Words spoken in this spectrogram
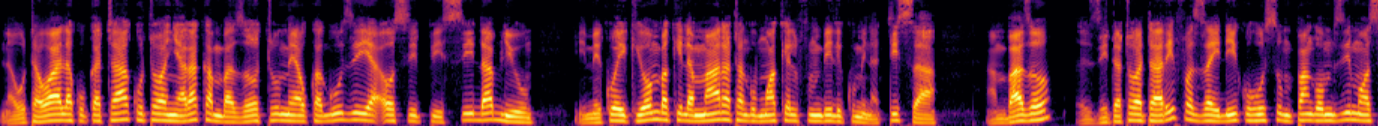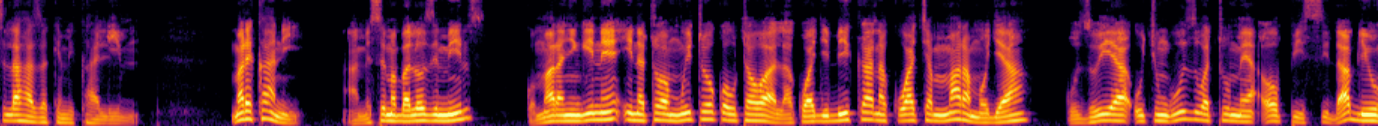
na utawala kukataa kutoa nyaraka ambazo tume ya ukaguzi ya OCPCW imekuwa ikiomba kila mara tangu mwaka 2019 ambazo zitatoa taarifa zaidi kuhusu mpango mzima wa silaha za kemikali. Marekani, amesema Balozi Mills, kwa mara nyingine inatoa mwito kwa utawala kuwajibika na kuacha mara moja kuzuia uchunguzi wa tume ya OPCW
